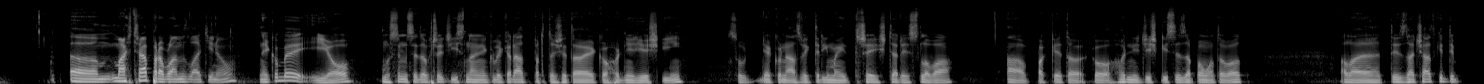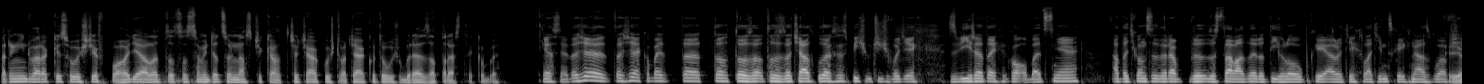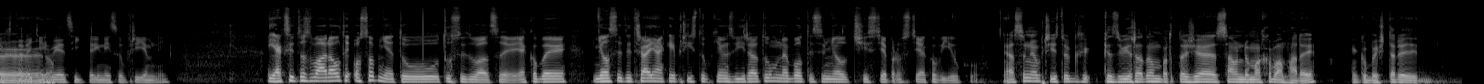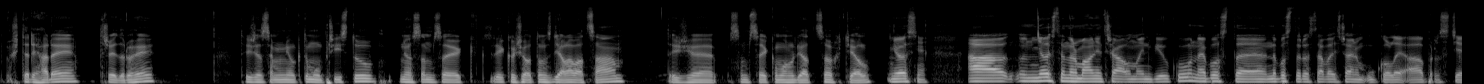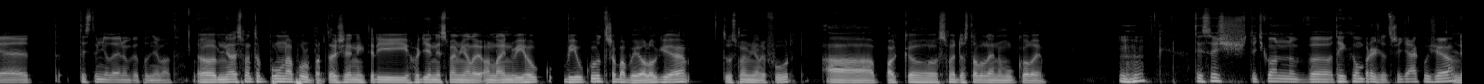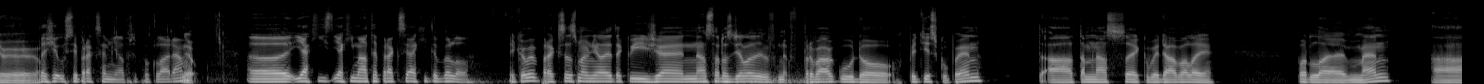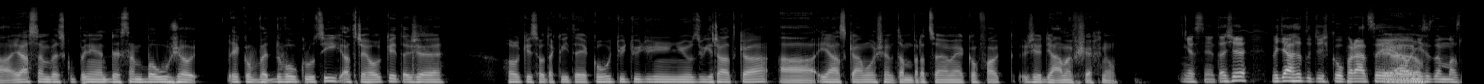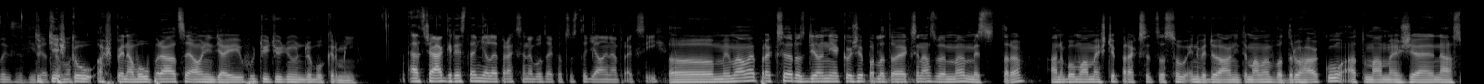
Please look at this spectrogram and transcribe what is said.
Um, máš třeba problém s latinou? Jakoby jo, musím si to přečíst na několikrát, protože to je jako hodně těžký. Jsou jako názvy, které mají tři, čtyři slova a pak je to jako hodně těžký si zapamatovat ale ty začátky, ty první dva roky jsou ještě v pohodě, ale to, co jsem viděl, co nás čeká třetíku, čtvrtíku, to už bude za trest, jakoby. Jasně, takže, takže jakoby to, to, to, to, ze začátku tak se spíš učíš o těch zvířatech jako obecně a teď se teda dostáváte do té hloubky a do těch latinských názvů a všech jo, jo, jo, těch věcí, které nejsou příjemné. Jak si to zvládal ty osobně, tu, tu situaci? Jakoby měl jsi ty třeba nějaký přístup k těm zvířatům, nebo ty jsi měl čistě prostě jako výuku? Já jsem měl přístup ke zvířatům, protože sám doma chovám hady jakoby čtyři, čtyři hady, tři druhy, takže jsem měl k tomu přístup, měl jsem se jak, jakože o tom vzdělávat sám, takže jsem se jako mohl dělat, co chtěl. Jasně. A měli jste normálně třeba online výuku, nebo jste, nebo jste dostávali třeba jenom úkoly a prostě ty jste měli jenom vyplňovat? Měli jsme to půl na půl, protože některé hodiny jsme měli online výuku, výuku, třeba biologie, tu jsme měli furt, a pak jsme dostávali jenom úkoly. Mm-hmm ty jsi teď v, teď budeš do třetíku, že jo? Jo, jo, jo. Takže už si praxe měl, předpokládám. Jo. Uh, jaký, jaký máte praxe, jaký to bylo? Jakoby praxe jsme měli takový, že nás rozdělili v, v prváku do pěti skupin a tam nás se jakoby dávali podle men a já jsem ve skupině, kde jsem bohužel jako ve dvou klucích a tři holky, takže holky jsou takový ty jako zvířátka a já s kámošem tam pracujeme jako fakt, že děláme všechno. Jasně, takže vyděláte tu těžkou práci jo, a oni se tam mazli se zvířatama. Tu těžkou a špinavou práci a oni dělají huťuťuťu nebo krmí. A třeba kde jste měli praxe, nebo to jako co jste dělali na praxích? Uh, my máme praxe rozdělené jakože podle toho, jak se nás veme mistr, anebo máme ještě praxe, co jsou individuální, to máme od druháku a to máme, že, nás,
